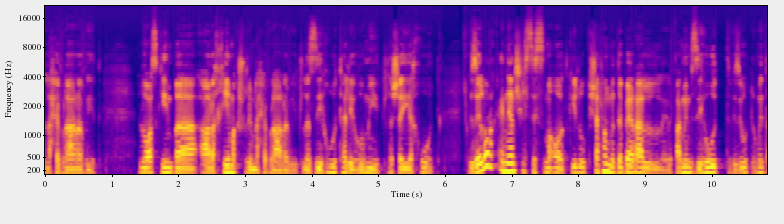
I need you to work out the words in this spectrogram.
לחברה הערבית. לא עוסקים בערכים הקשורים לחברה הערבית, לזהות הלאומית, לשייכות. וזה לא רק עניין של סיסמאות, כאילו כשאנחנו מדבר על לפעמים זהות וזהות לאומית,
